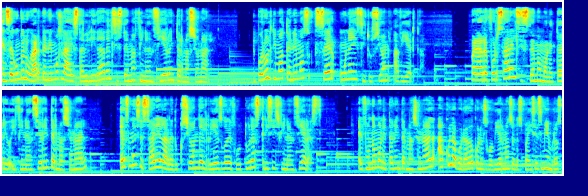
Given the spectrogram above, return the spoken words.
En segundo lugar, tenemos la estabilidad del sistema financiero internacional. Y por último, tenemos ser una institución abierta. Para reforzar el sistema monetario y financiero internacional, es necesaria la reducción del riesgo de futuras crisis financieras. El Fondo Monetario Internacional ha colaborado con los gobiernos de los países miembros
